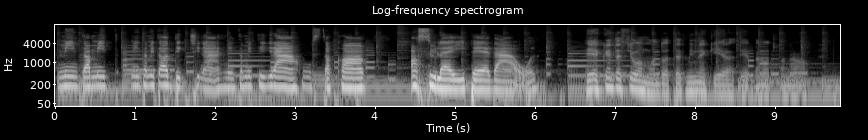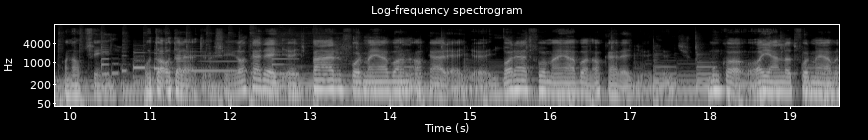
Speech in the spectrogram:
mint amit, mint amit addig csinált, mint amit így ráhúztak a, a szülei például. Egyébként ezt jól mondott, tehát mindenki életében ott van a, a napfény, ott a, ott a lehetőség. Akár egy, egy pár formájában, akár egy, egy barát formájában, akár egy, egy, egy munka ajánlat formájában,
